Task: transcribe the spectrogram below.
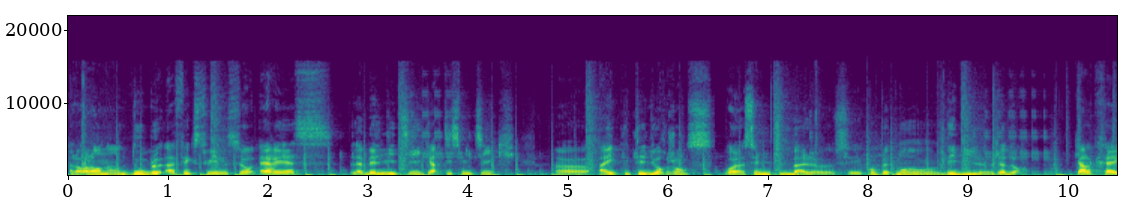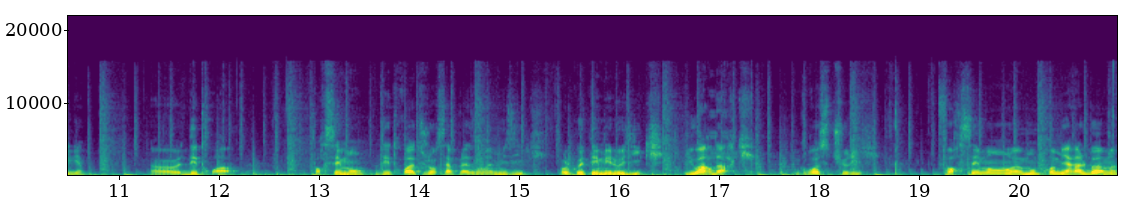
Alors là, on a un double Afex Twin sur RS, label mythique, artiste mythique, euh, à écouter d'urgence. Voilà, c'est une petite balle, euh, c'est complètement débile, j'adore. Carl Craig, euh, Détroit, forcément. Détroit a toujours sa place dans la musique, pour le côté mélodique. You Are Dark, grosse tuerie. Forcément, mon premier album,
